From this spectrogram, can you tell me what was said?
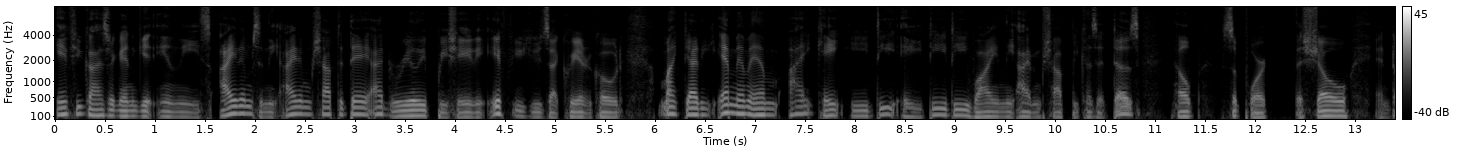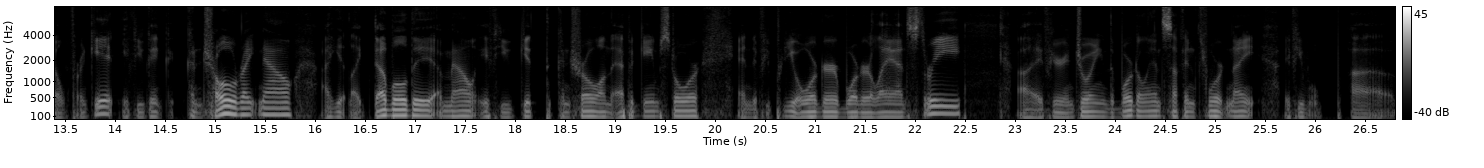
If you guys are going to get in these items in the item shop today, I'd really appreciate it if you use that creator code Mike Daddy M M M I K E D A D D Y in the item shop because it does help support the show. And don't forget, if you get control right now, I get like double the amount if you get the control on the Epic Game Store. And if you pre order Borderlands 3, Uh, if you're enjoying the Borderlands stuff in Fortnite, if you uh,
